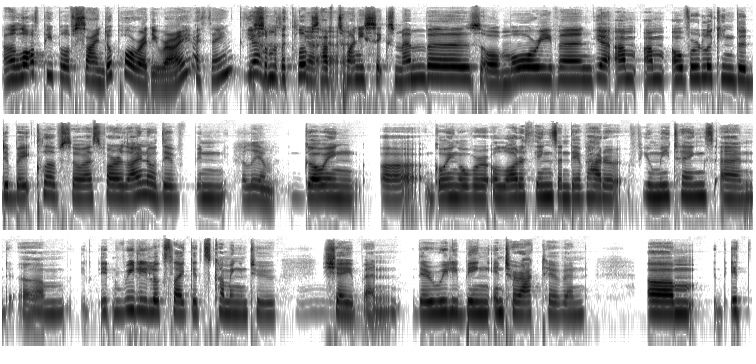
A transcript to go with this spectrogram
And a lot of people have signed up already, right? I think Yeah, some of the clubs yeah, have yeah, yeah. 26 members or more, even. Yeah, I'm I'm overlooking the debate club, so as far as I know, they've been Brilliant. going uh, going over a lot of things, and they've had a few meetings, and um, it, it really looks like it's coming into shape, and they're really being interactive, and um, it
